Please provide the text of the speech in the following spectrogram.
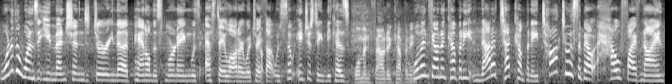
One of the ones that you mentioned during the panel this morning was Estee Lauder, which I thought was so interesting because- Woman-founded company. Woman-founded company, not a tech company. Talk to us about how Five9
